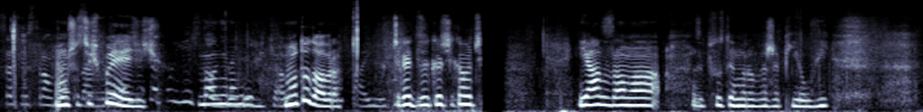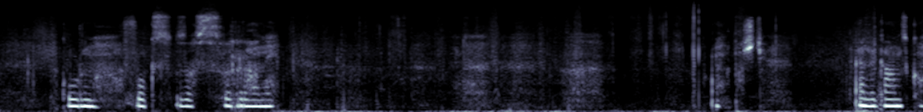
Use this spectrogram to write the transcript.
strasznie strąga ja muszę coś powiedzieć. No nie nagrywaj. No to dobra. Czekaj, tylko ciekawe, czy... Jazda na zepsutym rowerze POV. Kurna, Fox zasrany. O, patrzcie. Elegancko.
